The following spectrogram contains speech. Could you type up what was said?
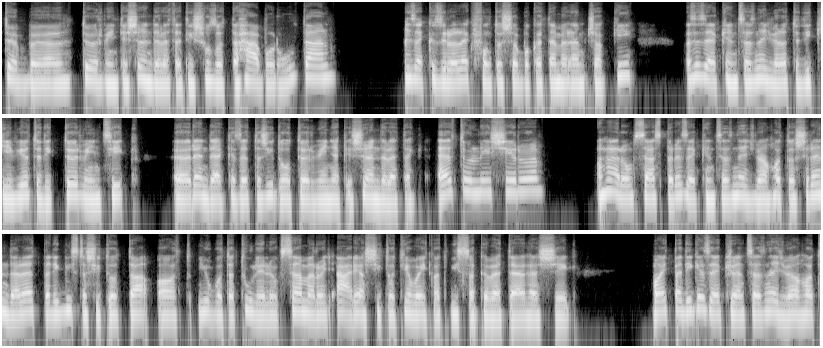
több törvényt és rendeletet is hozott a háború után. Ezek közül a legfontosabbakat emelem csak ki. Az 1945. évi 5. törvénycikk rendelkezett a zsidó törvények és rendeletek eltörléséről, a 300 per 1946-os rendelet pedig biztosította a jogot a túlélők számára, hogy árjásított javaikat visszakövetelhessék. Majd pedig 1946.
